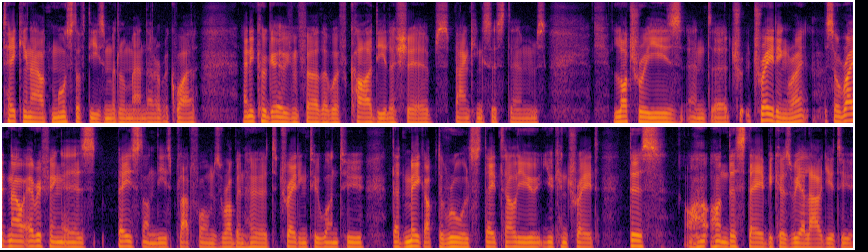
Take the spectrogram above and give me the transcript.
taking out most of these middlemen that are required. And it could go even further with car dealerships banking systems lotteries and uh, tr- trading right so right now everything is based on these platforms robinhood trading 212 that make up the rules they tell you you can trade this on, this day because we allowed you to.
